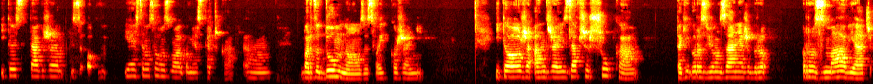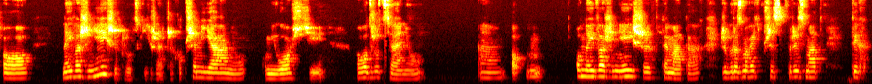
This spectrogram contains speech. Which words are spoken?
i to jest tak, że z, ja jestem osobą z małego miasteczka, bardzo dumną ze swoich korzeni i to, że Andrzej zawsze szuka takiego rozwiązania, żeby ro rozmawiać o najważniejszych ludzkich rzeczach, o przemijaniu, o miłości, o odrzuceniu, o, o najważniejszych tematach, żeby rozmawiać przez pryzmat tych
